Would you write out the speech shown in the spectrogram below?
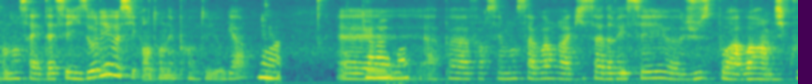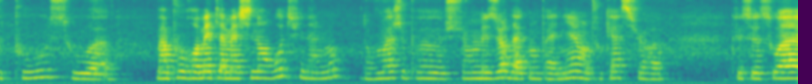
tendance à être assez isolé aussi quand on est prof de yoga. Ouais. Euh, à pas forcément savoir à qui s'adresser juste pour avoir un petit coup de pouce ou ben pour remettre la machine en route finalement. Donc moi je peux je suis en mesure d'accompagner en tout cas sur que ce soit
